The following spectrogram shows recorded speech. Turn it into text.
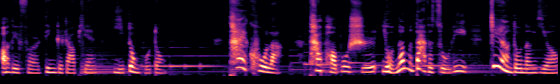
奥利弗盯着照片一动不动，太酷了。他跑步时有那么大的阻力，这样都能赢。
